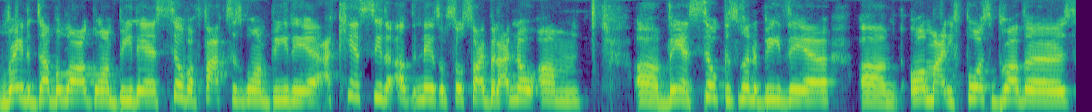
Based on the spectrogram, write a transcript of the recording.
Ray the Double R going to be there. Silver Fox is going to be there. I can't see the other names. I'm so sorry, but I know um uh, Van Silk is going to be there. Um, Almighty Force Brothers,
